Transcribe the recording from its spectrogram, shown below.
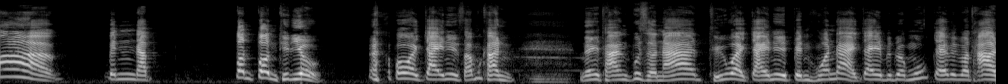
มากเป็นดับต้นๆทีเดียว เพราะว่าใจนี่สำคัญ ในทางพุทธศาสนาถือว่าใจนี่เป็นหัวหน้าใจเป็นประมุขใจเป็นประธาน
